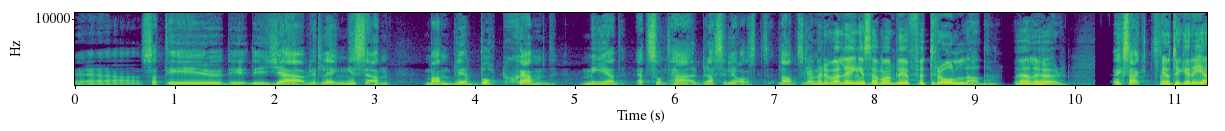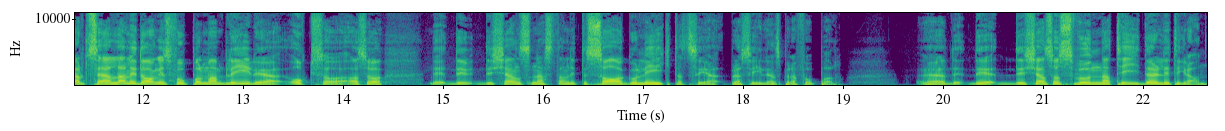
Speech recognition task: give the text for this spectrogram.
Eh, så det är ju det, det är jävligt länge sedan man blev bortskämd med ett sånt här brasilianskt landslag. Ja men det var länge sedan man blev förtrollad, eller hur? Exakt. Jag tycker det är jävligt sällan i dagens fotboll man blir det också. Alltså, det, det, det känns nästan lite sagolikt att se Brasilien spela fotboll. Eh, det, det, det, känns som svunna tider lite grann.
